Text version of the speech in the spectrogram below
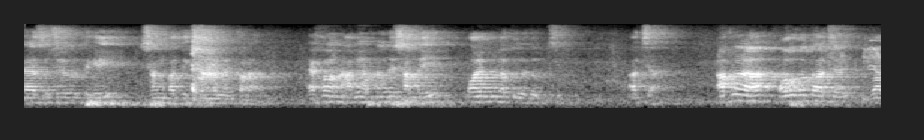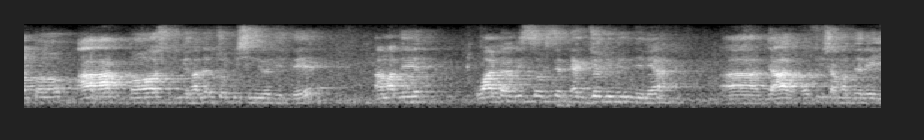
অ্যাসোসিয়েশন থেকেই সাংবাদিক সম্মেলন করা। এখন আমি আপনাদের সামনেই পয়েন্টগুলো তুলে ধরছি। আচ্ছা আপনারা অবগত আছেন, গত আট, দশ, দুই হাজার চব্বিশ ইংরেজিতে আমাদের ওয়াটার রিসোর্সের একজনীয় ইঞ্জিনিয়ার যার অফিস আমাদের এই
